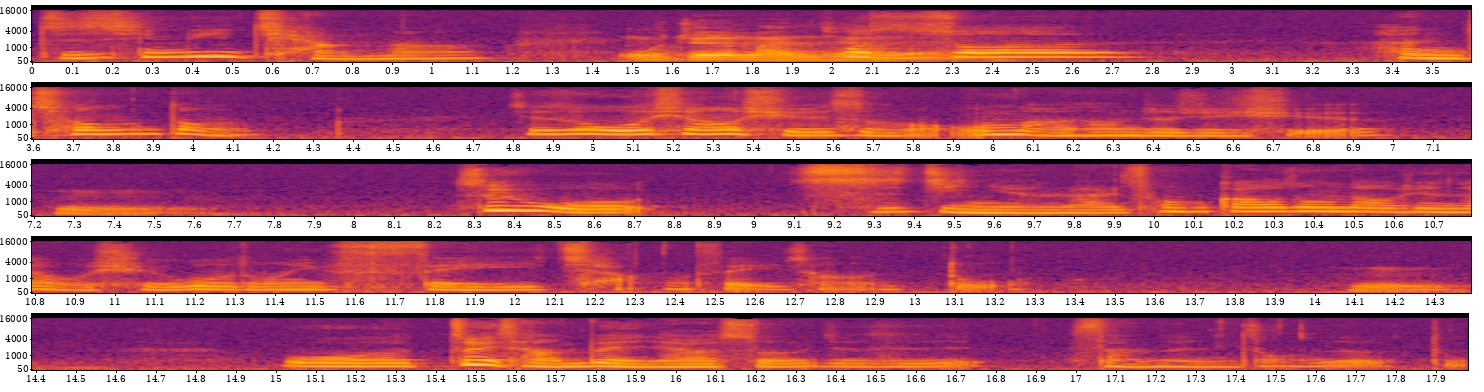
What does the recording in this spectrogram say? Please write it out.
执行力强吗？我觉得蛮强的。或者说很冲动，就是我想要学什么，我马上就去学。嗯所以我十几年来，从高中到现在，我学过的东西非常非常的多。嗯我最常被人家说就是三分钟热度。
